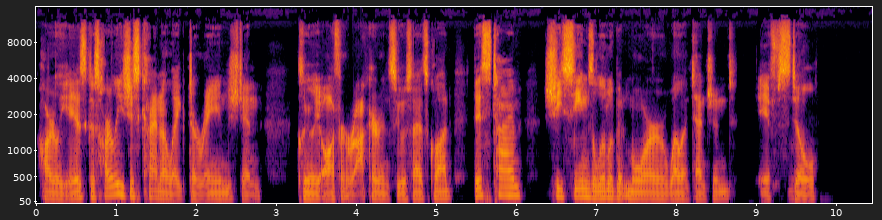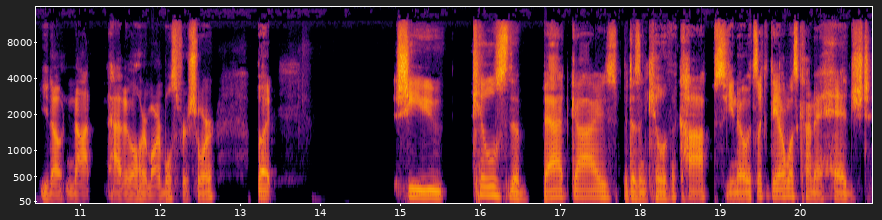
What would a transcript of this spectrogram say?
Harley is because Harley's just kind of like deranged and clearly off her rocker in Suicide Squad. This time she seems a little bit more well intentioned, if mm-hmm. still, you know, not having all her marbles for sure. But she kills the bad guys but doesn't kill the cops. You know, it's like they almost kind of hedged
